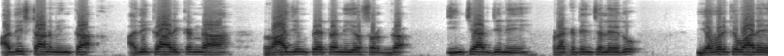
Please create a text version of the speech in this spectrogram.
అధిష్టానం ఇంకా అధికారికంగా రాజంపేట నియోజకవర్గ ఇన్ఛార్జిని ప్రకటించలేదు. ఎవరికి వారే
